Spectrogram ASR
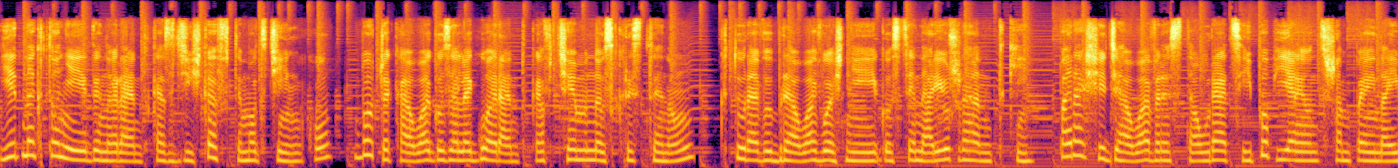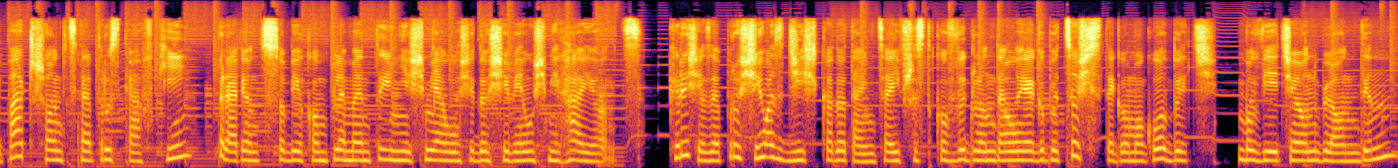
Jednak to nie jedyna randka z dziśka w tym odcinku, bo czekała go zaległa randka w ciemno z Krystyną, która wybrała właśnie jego scenariusz randki. Para siedziała w restauracji popijając szampejna i patrząc na truskawki, prawiąc sobie komplementy i nieśmiało się do siebie uśmiechając. Krysia zaprosiła Zdziśka do tańca i wszystko wyglądało jakby coś z tego mogło być, bo wiecie on blondyn,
